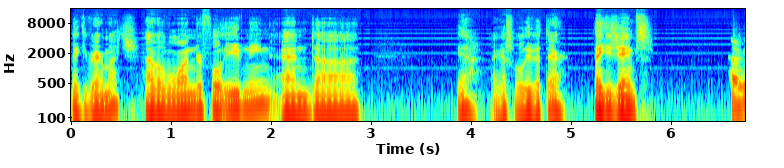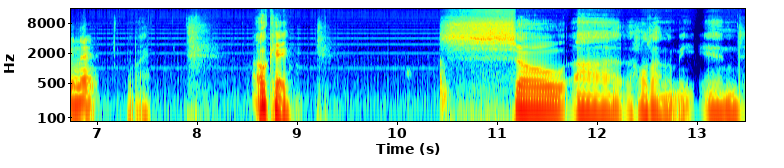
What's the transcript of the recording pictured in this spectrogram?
Thank you very much. Have a wonderful evening, and uh, yeah, I guess we'll leave it there. Thank you, James. Have a good night. Bye. Okay. So uh, hold on, let me end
